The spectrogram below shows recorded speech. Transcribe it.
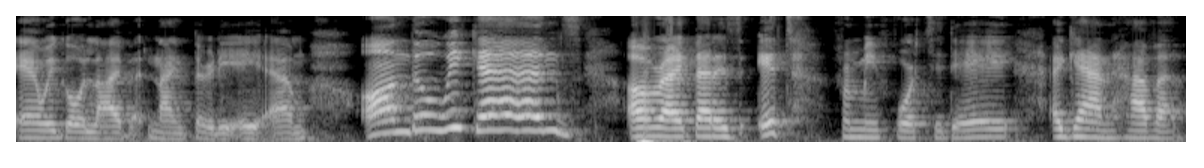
and we go live at 9:30 a.m. on the weekends. All right, that is it from me for today. Again, have a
